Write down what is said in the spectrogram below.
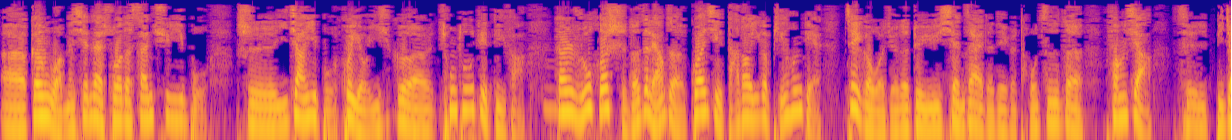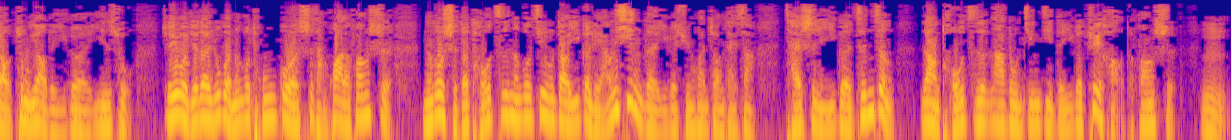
呃跟我们现在说的三去。一补是一降一补，会有一个冲突的地方，但是如何使得这两者关系达到一个平衡点，这个我觉得对于现在的这个投资的方向是比较重要的一个因素。所以我觉得，如果能够通过市场化的方式，能够使得投资能够进入到一个良性的一个循环状态上，才是一个真正让投资拉动经济的一个最好的方式。嗯，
